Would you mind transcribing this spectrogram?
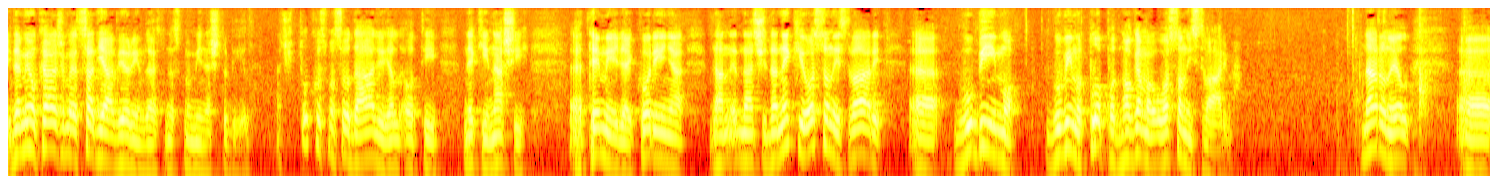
I da mi on kažemo, sad ja vjerujem da, da smo mi nešto bili. Znači, toliko smo se odalju jel, od ti nekih naših e, temelja i korijenja, da, znači, da neke osnovne stvari e, gubimo, gubimo tlo pod nogama u osnovnim stvarima. Naravno, jel, e,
